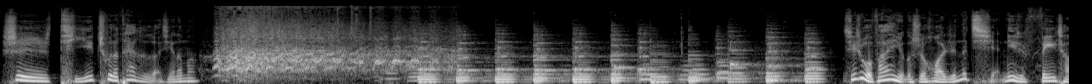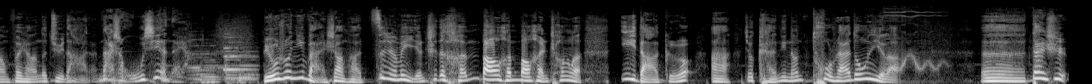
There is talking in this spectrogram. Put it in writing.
是题出的太恶心了吗？”其实我发现有的时候啊，人的潜力是非常非常的巨大的，那是无限的呀。比如说你晚上哈，自认为已经吃的很饱很饱很撑了，一打嗝啊，就肯定能吐出来东西了。呃，但是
